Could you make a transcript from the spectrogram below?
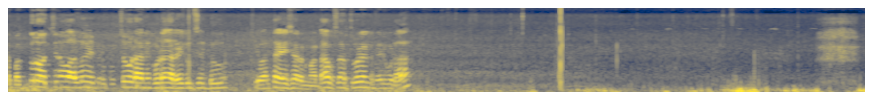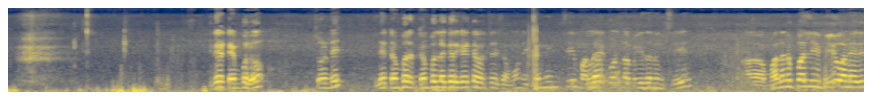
ఇక్కడ భక్తులు వచ్చిన వాళ్ళు ఇక్కడ కూర్చోవడానికి కూడా రేకుల షెడ్డు ఇవంతా వేశారనమాట ఒకసారి చూడండి మీరు కూడా. ఇదే టెంపుల్. చూడండి. ఇదే టెంపుల్ టెంపుల్ దగ్గరికి అయితే వచ్చేసాము. ఇక్కడ నుంచి మల్లయ్యకొండ మీద నుంచి మదనపల్లి వ్యూ అనేది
